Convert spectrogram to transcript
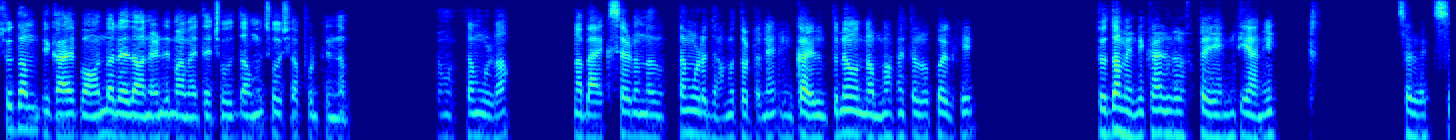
చూద్దాం ఈ కాయ బాగుందో లేదో అనేది మనమైతే చూద్దాము. చూసి అప్పుడు తిందాం. మొత్తం కూడా. నా బ్యాక్ సైడ్ ఉన్న మొత్తం కూడా జామ తోటనే. ఇంకా వెళ్తూనే ఉన్నాం అయితే లోపలికి. చూద్దాం ఎన్ని కాయలు దొరుకుతాయి ఏంటి అని. సో లెట్స్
